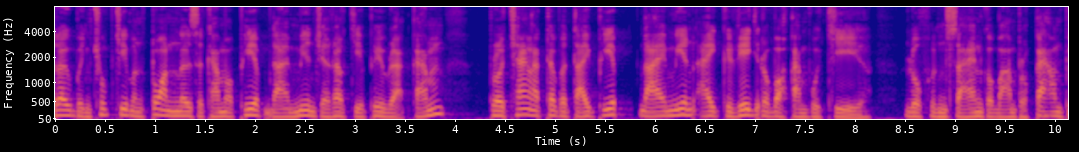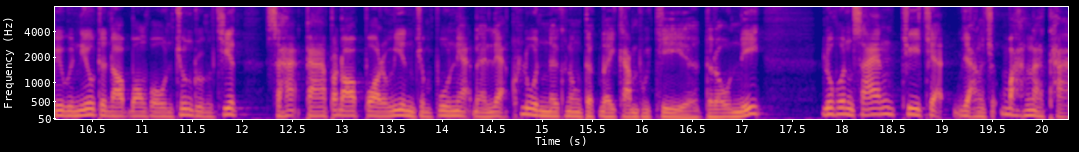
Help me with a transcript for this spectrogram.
ត្រូវបញ្ឈប់ជាបន្ទាន់នៅសកម្មភាពដែលមានចរិតជាភេរវកម្មប្រឆាំងអធិបតេយ្យភាពដែលមានឯករាជ្យរបស់កម្ពុជាលោកហ៊ុនសែនក៏បានប្រកាសអំពីវិនិយោគទៅដល់បងប្អូនជនរួមជាតិសហការផ្ដល់ព័ត៌មានចំពោះអ្នកដែលលាក់ខ្លួននៅក្នុងទឹកដីកម្ពុជា drone នេះ លោកហ៊ុនសែនជឿជាក់យ៉ាងច្បាស់ណាស់ថា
